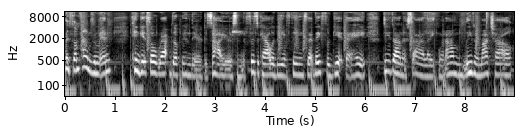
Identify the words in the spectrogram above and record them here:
and sometimes men can get so wrapped up in their desires and the physicality of things that they forget that, hey, deep down inside, like when I'm leaving my child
